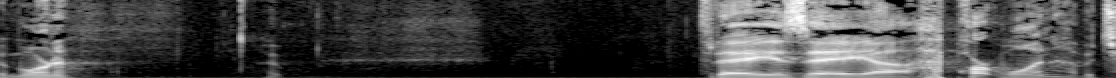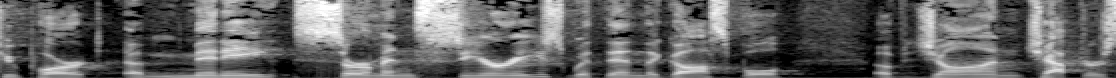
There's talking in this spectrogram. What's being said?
Good morning. Today is a uh, part one of a two part mini sermon series within the Gospel of John. Chapters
